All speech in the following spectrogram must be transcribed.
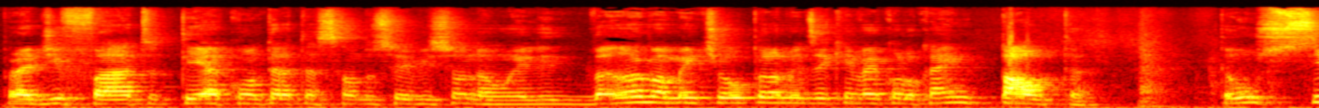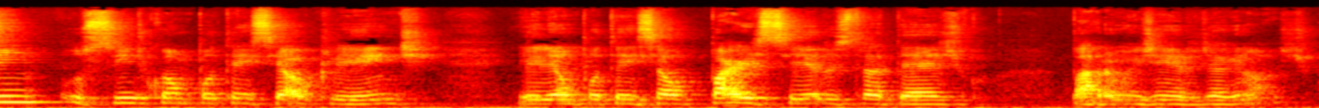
para de fato ter a contratação do serviço ou não. Ele normalmente, ou pelo menos é quem vai colocar em pauta. Então, sim, o síndico é um potencial cliente, ele é um potencial parceiro estratégico para um engenheiro diagnóstico.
